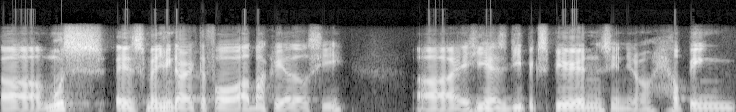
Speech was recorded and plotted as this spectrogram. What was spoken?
uh, Mus is managing director for Al Bakri LLC. Uh, he has deep experience in you know helping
